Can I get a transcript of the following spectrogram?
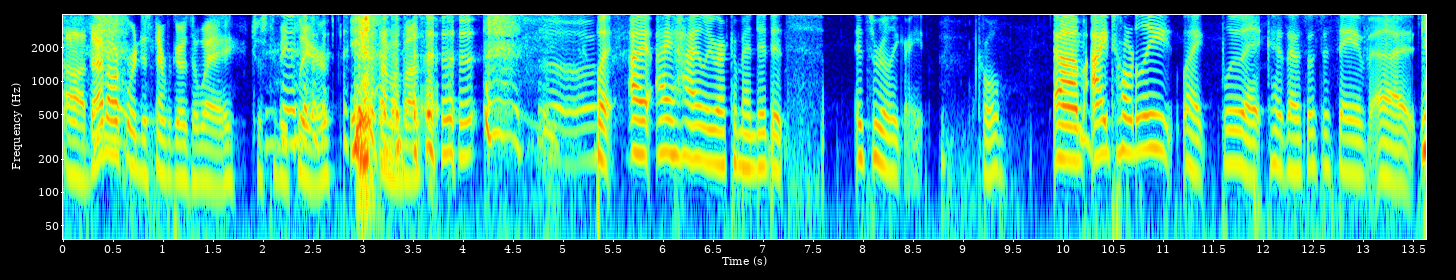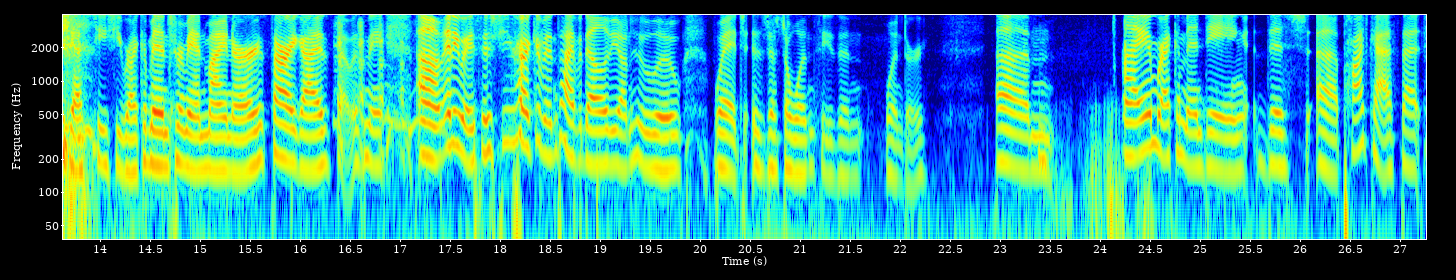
Uh, that awkwardness never goes away, just to be clear. for Some of us. But I, I highly recommend it. It's it's really great. Cool. Um, I totally like blew it because I was supposed to save uh, guest she recommends from Ann Minor. Sorry, guys, that was me. Um, anyway, so she recommends High Fidelity on Hulu, which is just a one season wonder. Um, I am recommending this uh, podcast that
